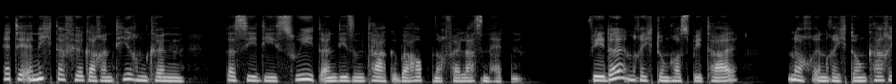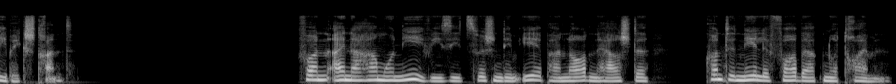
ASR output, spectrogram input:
hätte er nicht dafür garantieren können, dass sie die Suite an diesem Tag überhaupt noch verlassen hätten. Weder in Richtung Hospital noch in Richtung Karibikstrand. Von einer Harmonie, wie sie zwischen dem Ehepaar Norden herrschte, konnte Nele Vorberg nur träumen.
